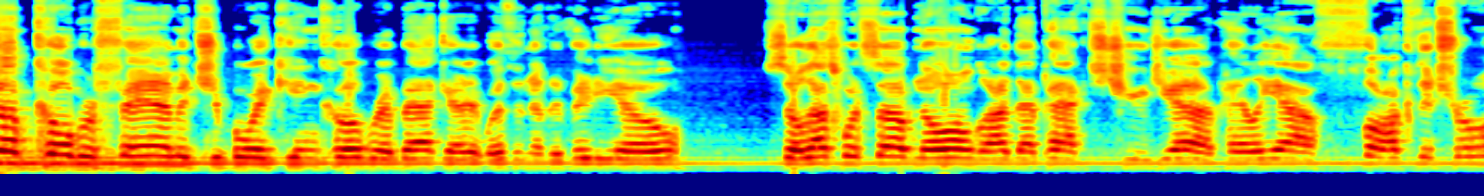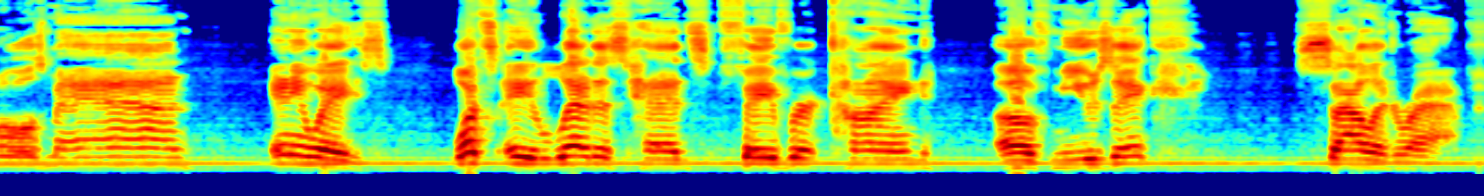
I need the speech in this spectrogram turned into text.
What's up, Cobra fam? It's your boy King Cobra back at it with another video. So that's what's up. No, I'm glad that package cheered you up. Hell yeah. Fuck the trolls, man. Anyways, what's a lettuce head's favorite kind of music? Salad wrap.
